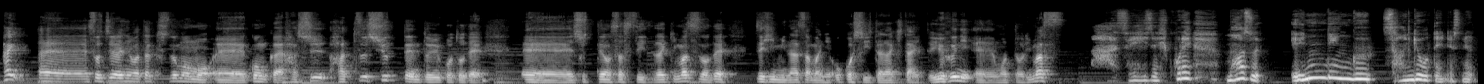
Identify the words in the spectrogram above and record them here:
はい、えー、そちらに私どもも、えー、今回初出展ということで、えー、出展をさせていただきますので、ぜひ皆様にお越しいただきたいというふうに、えー、思っております。あぜひぜひ、これ、まずエンディング産業展ですね。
